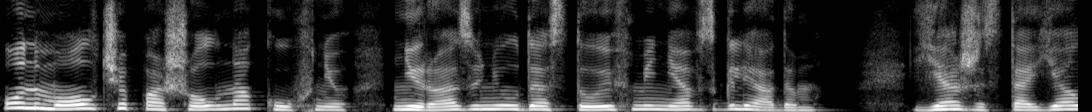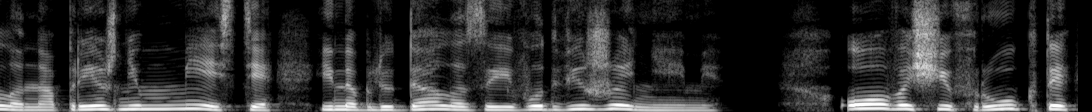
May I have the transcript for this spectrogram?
Он молча пошел на кухню, ни разу не удостоив меня взглядом. Я же стояла на прежнем месте и наблюдала за его движениями. Овощи, фрукты,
